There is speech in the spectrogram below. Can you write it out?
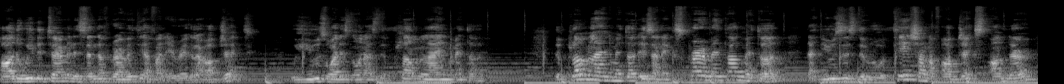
How do we determine the center of gravity of an irregular object? We use what is known as the plumb line method. The plumb line method is an experimental method that uses the rotation of objects under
